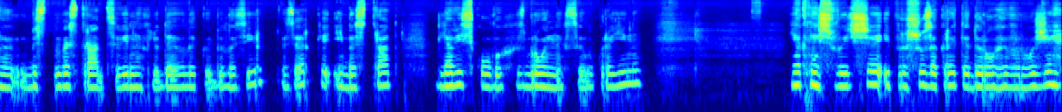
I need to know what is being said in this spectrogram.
Е, Без, без страт цивільних людей Великої Білозерки і без страт для військових Збройних сил України якнайшвидше і прошу закрити дороги ворожі.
